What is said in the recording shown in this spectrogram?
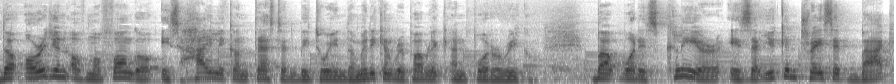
The origin of mofongo is highly contested between Dominican Republic and Puerto Rico. But what is clear is that you can trace it back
